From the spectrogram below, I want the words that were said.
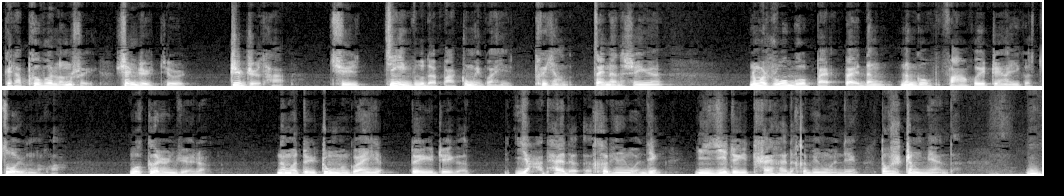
给他泼泼冷水，甚至就是制止他去进一步的把中美关系推向灾难的深渊。那么，如果拜拜登能够发挥这样一个作用的话，我个人觉着，那么对中美关系、对这个亚太的和平稳定，以及对台海的和平稳定，都是正面的。嗯。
